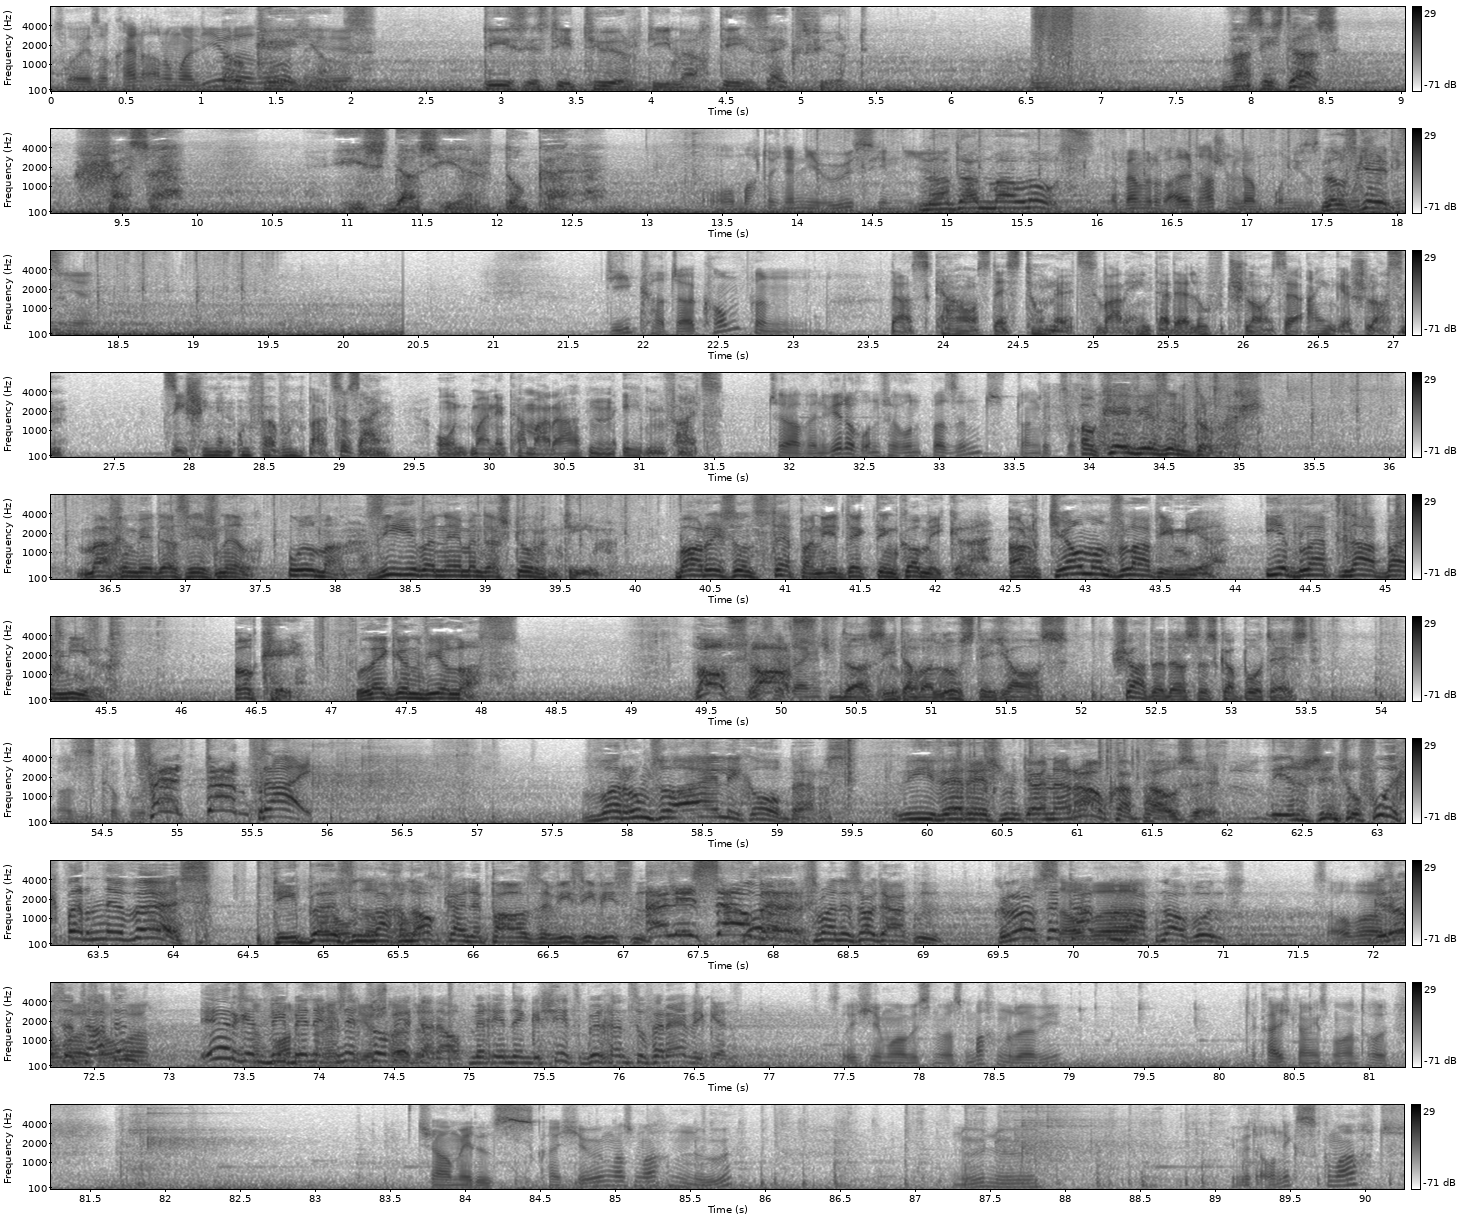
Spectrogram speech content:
So, jetzt auch keine Anomalie oder Okay, so? Nee. Jungs. Dies ist die Tür, die nach D6 führt. Was ist das? Scheiße. Ist das hier dunkel? Oh, macht euch nicht die Höschen hier. Na dann mal los. Da wären wir doch alle Taschenlampen und dieses Los geht's. Ding hier. Die Katakomben. Das Chaos des Tunnels war hinter der Luftschleuse eingeschlossen. Sie schienen unverwundbar zu sein. Und meine Kameraden ebenfalls. Tja, wenn wir doch unverwundbar sind, dann gibt's doch... Okay, wir sind durch. Machen wir das hier schnell. Ullmann, Sie übernehmen das Sturmteam. Boris und Stepan, ihr deckt den Komiker. Artyom und Wladimir, ihr bleibt nah bei mir. Okay, legen wir los. Los, eine Das sieht aber lustig aus. Schade, dass es kaputt ist. Was ist kaputt? Verdammt! Frei! Warum so eilig, Oberst? Wie wäre es mit einer Raucherpause? Wir sind so furchtbar nervös. Die Bösen machen auch keine Pause, wie Sie wissen. Alles sauber! Vorwärts, meine Soldaten! Große. Taten warten auf uns. Sauber, Große sauber, Taten? sauber. Irgendwie bin ich nicht so wild Schalter. darauf, mich in den Geschichtsbüchern zu verewigen. Soll ich hier mal ein bisschen was machen, oder wie? Da kann ich gar nichts machen, toll. Tja, Mädels, kann ich hier irgendwas machen? Nö. Nö, nö. Hier wird auch nichts gemacht.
